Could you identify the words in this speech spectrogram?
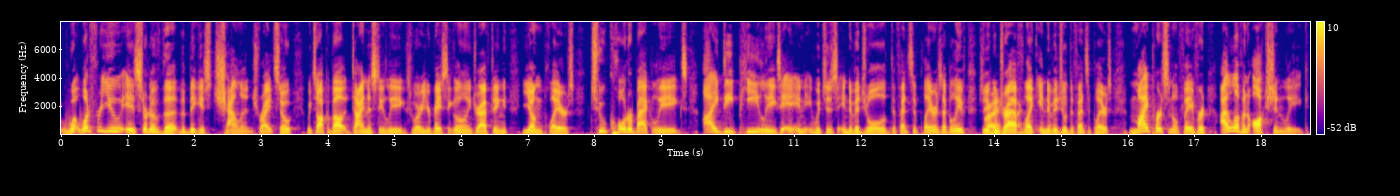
What what for you is sort of the, the biggest challenge, right? So we talk about dynasty leagues where you're basically only drafting young players, two quarterback leagues, IDP leagues, in, in, which is individual defensive players, I believe. So you right, can draft right. like individual defensive players. My personal favorite, I love an auction league.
